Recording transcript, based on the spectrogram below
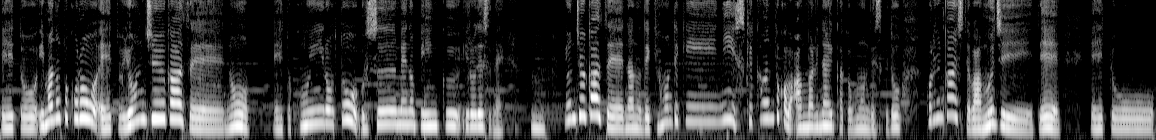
えっ、ー、と、今のところ、えっ、と、40ガーゼの、えっ、と、紺色と薄めのピンク色ですね。うん。40ガーゼなので基本的に透け感とかはあんまりないかと思うんですけど、これに関しては無地で、えっ、ー、と、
